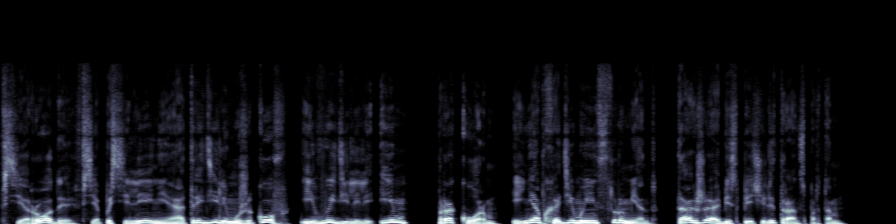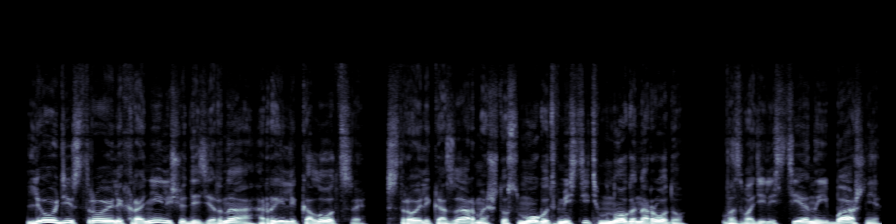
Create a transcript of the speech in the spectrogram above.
Все роды, все поселения отрядили мужиков и выделили им прокорм и необходимый инструмент, также обеспечили транспортом. Люди строили хранилища для зерна, рыли колодцы, строили казармы, что смогут вместить много народу, возводили стены и башни,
